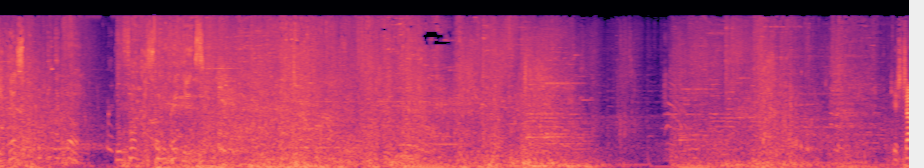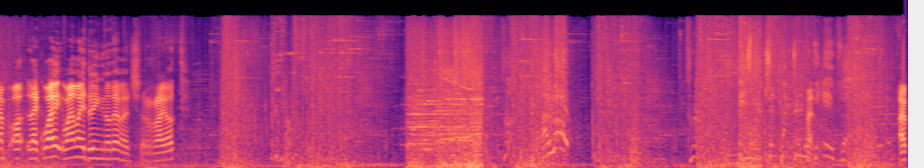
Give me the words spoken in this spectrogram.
He just opened the door to focus on vengeance. His champ, oh, like, why, why am I doing no damage? Riot. Hello. Ever. I,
